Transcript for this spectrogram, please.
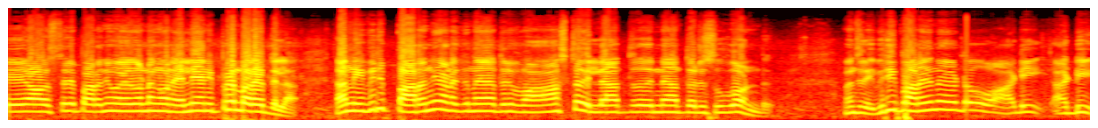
ഈ അവസ്ഥയിൽ പറഞ്ഞു പോയതുകൊണ്ടാണ് അല്ലേ? ഞാൻ ഇപ്പോഴും പറയത്തില്ല. കാരണം ഇവർ പറഞ്ഞു നടക്കുന്നതിനകത്തൊരു വാസ്തവം ഇല്ലാത്തതിനകത്തൊരു സുഖമുണ്ട്. മനസ്സിലായി? ഇവർ പറയുന്ന കേട്ടോ അടി അടി.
